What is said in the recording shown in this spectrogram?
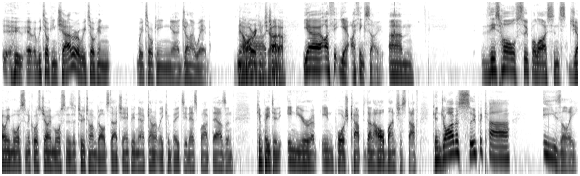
you, who are we talking Chahda or are we talking? We're talking uh, Jono Webb. No, I reckon No, Charter. Yeah, I think. Yeah, I think so. Um, this whole super license, Joey Mawson. Of course, Joey Mawson is a two-time Gold Star champion. Now, currently competes in S five thousand. Competed in Europe, in Porsche Cup, done a whole bunch of stuff. Can drive a supercar easily,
